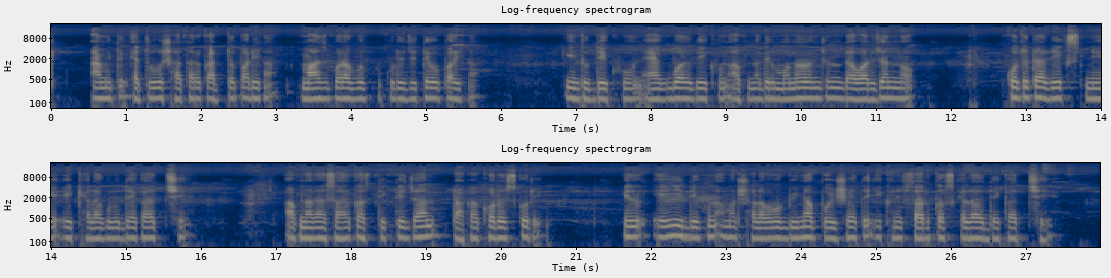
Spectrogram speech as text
আমি তো এত সাঁতার কাটতে পারি না, মাছ বরাবর পুকুরে যেতেও পারি না। কিন্তু দেখুন, একবার দেখুন আপনাদের মনোরঞ্জন দেওয়ার জন্য কতটা রিস্ক নিয়ে এই খেলাগুলো দেখাচ্ছে। আপনারা সার্কাস দেখতে যান, টাকা খরচ করে। এই দেখুন আমার শালাবাবু বিনা পয়সাতে এখানে সার্কাস খেলা দেখাচ্ছে।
